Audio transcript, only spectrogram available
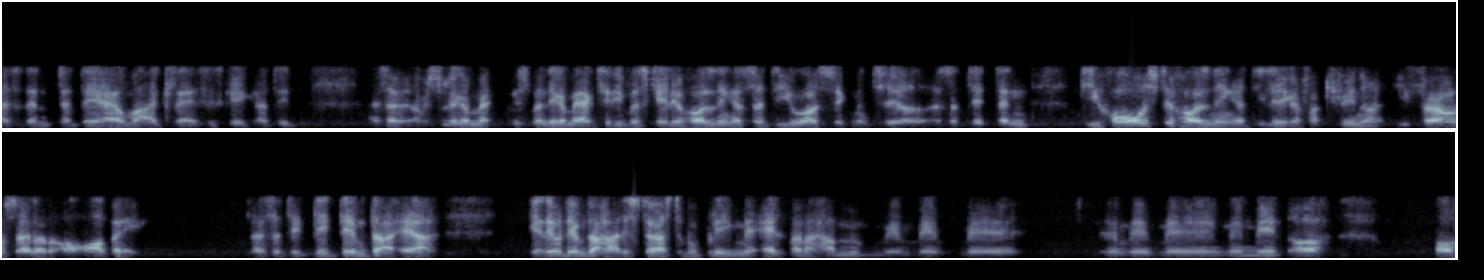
altså den, den, det er jo meget klassisk, ikke? Og det, altså, hvis, du lægger, hvis man lægger mærke til de forskellige holdninger, så er de jo også segmenteret. Altså, det, den, de hårdeste holdninger, de ligger fra kvinder i 40-årsalderen og opad. Altså, det, det er dem, der er, ja, det er jo dem, der har det største problem med alt, hvad der har med, med, med, med, med, med, med mænd og, og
